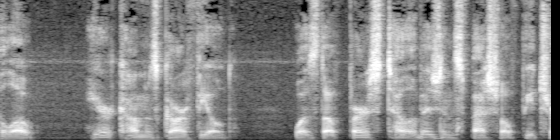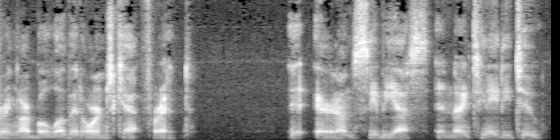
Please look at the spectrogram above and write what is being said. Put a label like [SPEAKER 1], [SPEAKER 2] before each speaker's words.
[SPEAKER 1] Hello, Here Comes Garfield was the first television special featuring our beloved orange cat friend. It aired on CBS in 1982.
